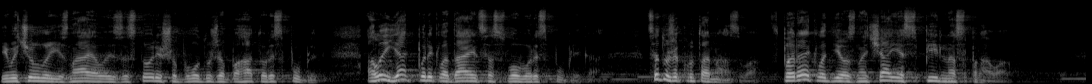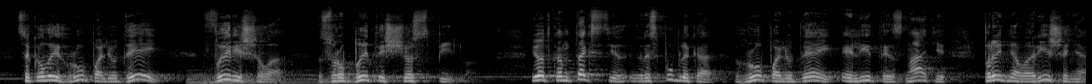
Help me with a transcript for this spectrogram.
І ви чули і знали з історії, що було дуже багато республік. Але як перекладається слово республіка? Це дуже крута назва. В перекладі означає спільна справа. Це коли група людей вирішила зробити щось спільно. І от в контексті республіка, група людей, еліти, знаті прийняла рішення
